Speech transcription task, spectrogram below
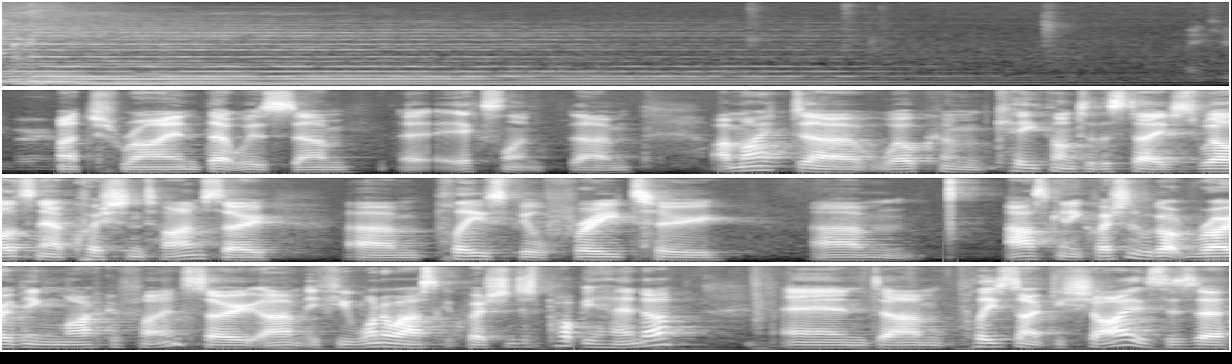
Thank you very much, Ryan. That was um, excellent. Um, I might uh, welcome Keith onto the stage as well. It's now question time, so um, please feel free to um, ask any questions. We've got roving microphones, so um, if you want to ask a question, just pop your hand up, and um, please don't be shy. This is a,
